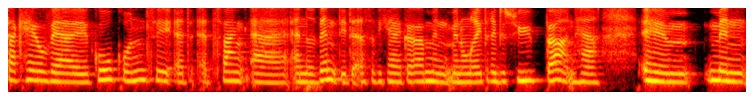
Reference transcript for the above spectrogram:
der kan jo være øh, gode grunde til, at, at tvang er, er nødvendigt. Altså vi kan have gøre med, med nogle rigtig, rigtig syge børn her. Øhm, men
